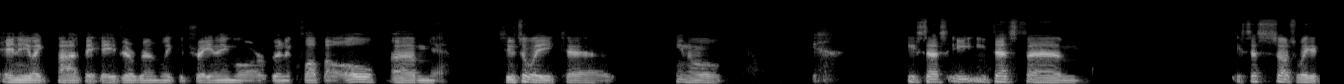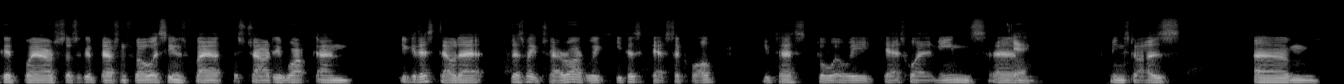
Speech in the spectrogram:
any like bad behavior around like the training or around the club at all. Um, yeah, seems to like uh, you know, he's just he, he just um, he's just such like a good player, such a good person as well. It seems by his charity work, and you could just tell that just like Gerrard, like he just gets the club. He just totally gets what it means. Um, yeah means to us. Um,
